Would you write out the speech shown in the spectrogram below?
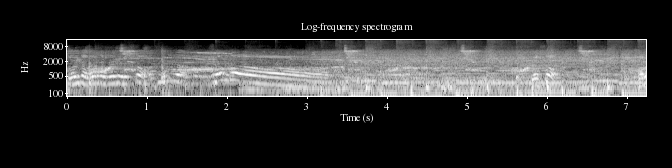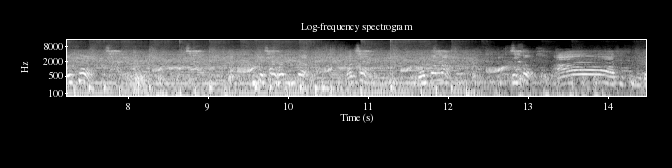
거기다, 거기다, 거기다 있어. 성공! 됐어. 잘했어. 근데 빨라진다. 맞죠? 너무 빨라. 됐어. 아, 아쉽습니다.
